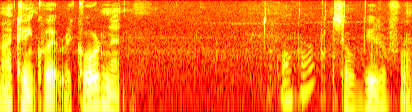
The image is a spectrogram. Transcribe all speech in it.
I can't quit recording it. Won't? It's so beautiful.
